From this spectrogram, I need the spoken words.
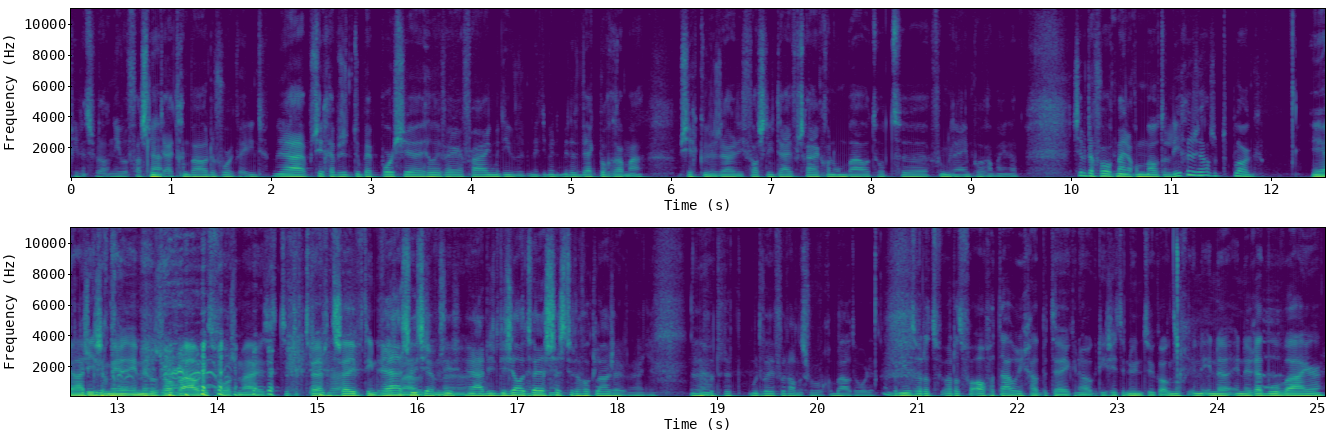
Misschien dat ze wel een nieuwe faciliteit gaan bouwen ervoor, ik weet niet. Ja, op zich hebben ze natuurlijk bij Porsche heel even ervaring met, die, met, met, met het werkprogramma. Op zich kunnen ze daar die faciliteit waarschijnlijk gewoon ombouwen tot eh, Formule 1 programma. En dat. Ze hebben daar volgens mij nog een motor liggen zelfs op de plank. Ja, die is inmiddels wel verouderd volgens mij. Het is 2017 Ja, volgens mij. zoiets, ja, was een, precies. eh, Ja, die, die zal in ja. 2026 wel klaar zijn. inderdaad, ja. Ja, Ja. Goed, dat moet wel even wat anders voor gebouwd worden. Benieuwd wat het, wat het voor Alfa Tauri gaat betekenen ook. Die zitten nu natuurlijk ook nog in, in, de, in de Red Bull waaier.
